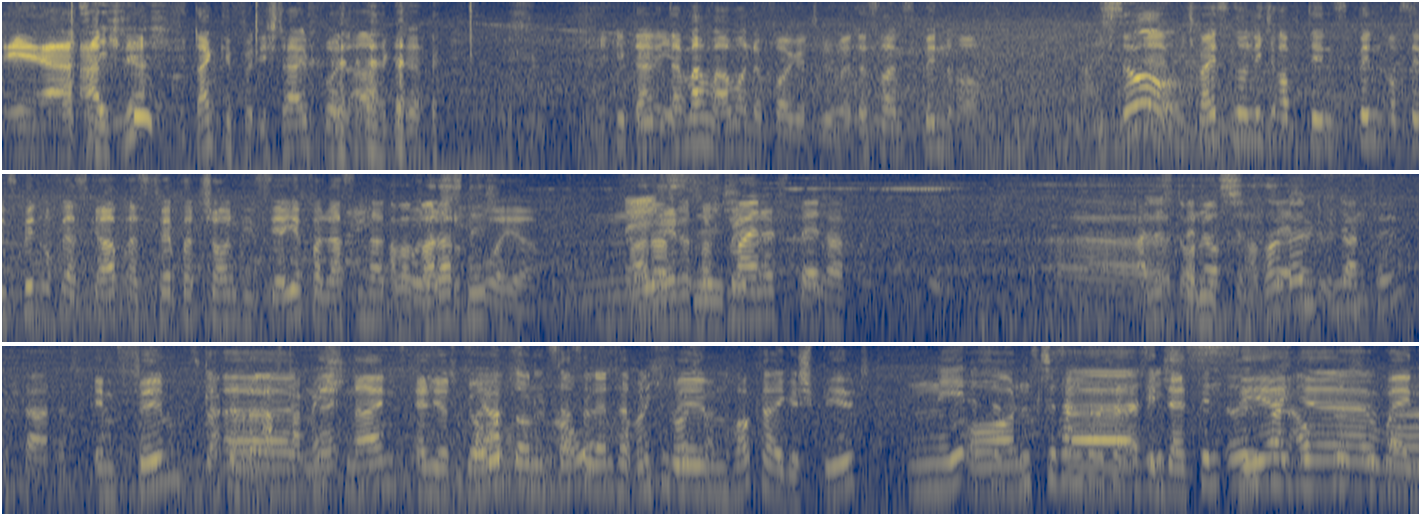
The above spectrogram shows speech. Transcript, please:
er. Tatsächlich? Hat er. Danke für die Steilvorlage. da, da machen wir auch mal eine Folge drüber. Das war ein Spin-off. Ach so. Ich weiß nur nicht, ob den Spin, ob es den Spin-off erst gab, als Trapper John die Serie verlassen hat Aber oder war das schon nicht? vorher. Nee, War das ich nicht- meine später. Alles Äh, Donald Spin-offs sind Sutherland in dem Film? gestartet. Im Film, äh, ne, nein, Elliot Gold, Donald Sutherland hat im Film Hawkeye gespielt. Nee, es ist Und insgesamt Deutschland. äh, Also in ich der Serie Wayne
